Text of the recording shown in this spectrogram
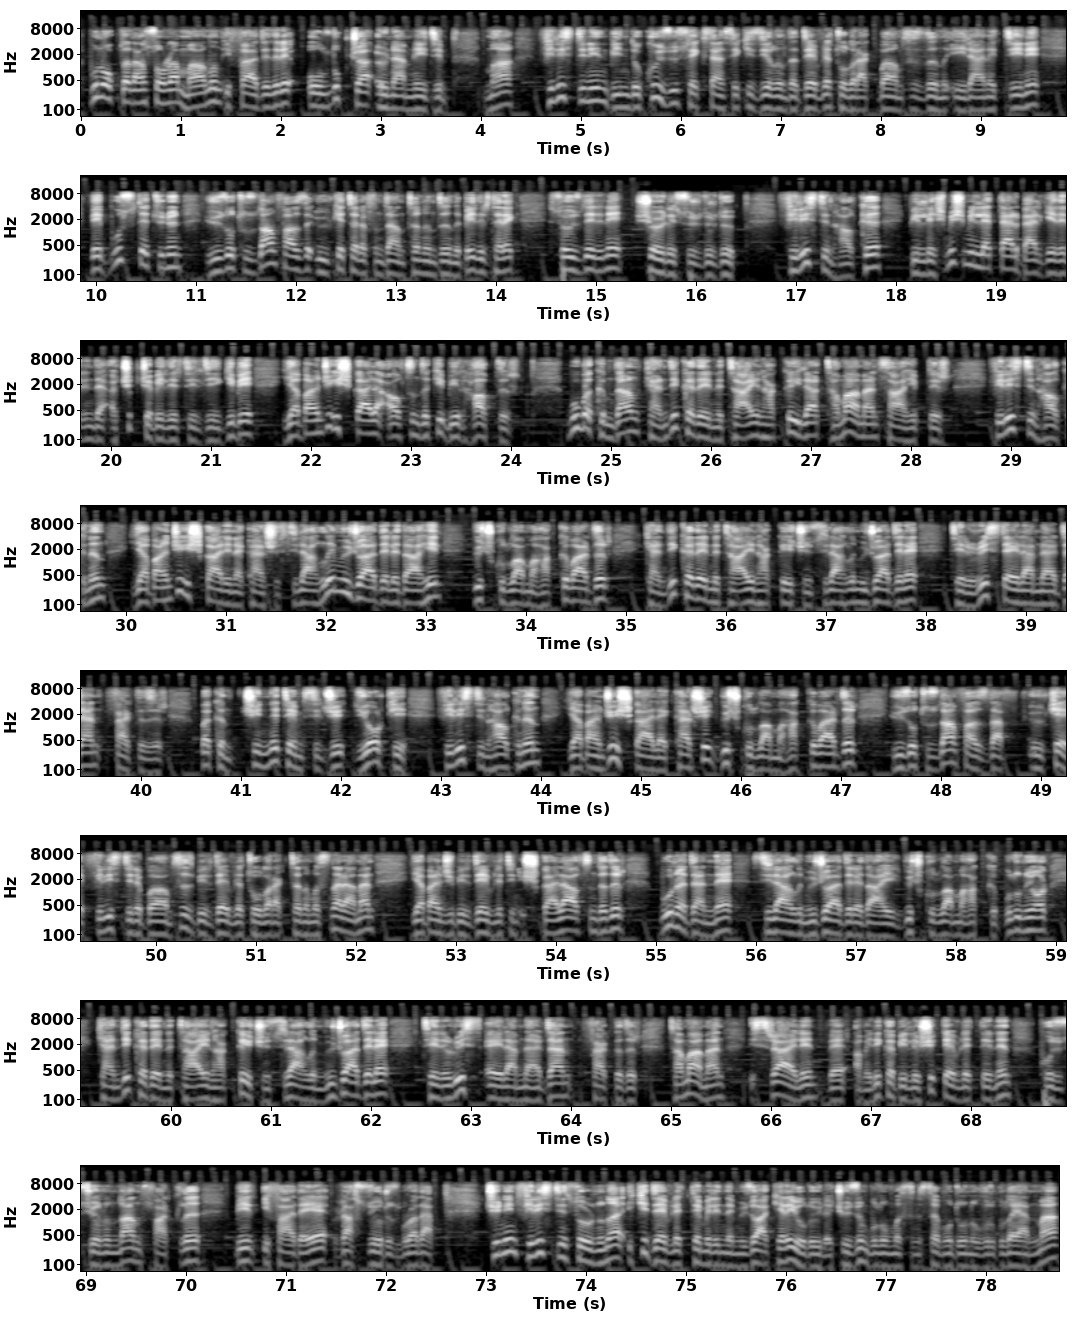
Bu noktadan sonra Ma'nın ifadeleri oldukça önemliydi. Ma, Filistin'in 1988 yılında devlet olarak bağımsızlığını ilan ettiğini ve bu statünün 130'dan fazla ülke tarafından tanındığını belirterek sözlerini şöyle sürdürdü. Filistin halkı Birleşmiş Milletler belgelerinde açıkça belirtildiği gibi yabancı işgali altındaki bir halktır. Bu bakımdan kendi kaderini tayin hakkıyla tamamen sahiptir. Filistin halkının yabancı işgaline karşı silahlı mücadele dahil güç kullanma hakkı vardır. Kendi kaderini tayin hakkı için silahlı mücadele terörist eylemlerden farklıdır. Bakın Çinli temsilci diyor ki Filistin halkının yabancı işgale karşı güç kullanma hakkı vardır. 130'dan fazla ülke Filistin'i bağımsız bir devlet olarak tanımasına rağmen yabancı bir devletin işgali altındadır. Bu nedenle silahlı mücadele dahil güç kullanma hakkı bulunuyor. Kendi kaderini tayin hakkı için silahlı mücadele terörist eylemlerden farklıdır. Tamamen İsrail'in ve Amerika Birleşik Devletleri'nin pozisyonundan farklı bir ifadeye rastlıyoruz burada. Çin'in Filistin sorununa iki devlet temelinde müzakere yoluyla çözüm bulunmasını savunduğunu vurgulayan Ma,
